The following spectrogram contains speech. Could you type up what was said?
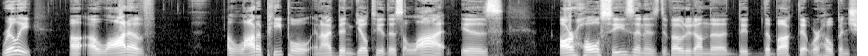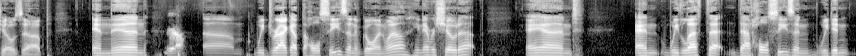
really a, a lot of a lot of people and I've been guilty of this a lot is our whole season is devoted on the the, the buck that we're hoping shows up and then yeah. um, we drag out the whole season of going, well, he never showed up, and and we left that that whole season. We didn't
